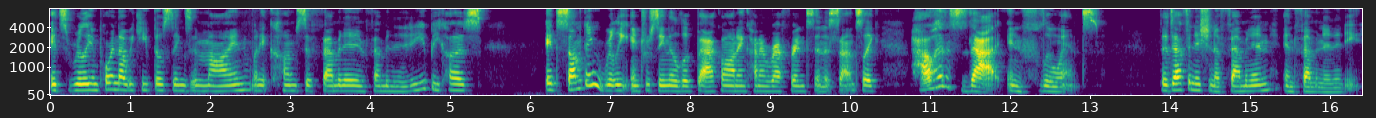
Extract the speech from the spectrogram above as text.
it's really important that we keep those things in mind when it comes to feminine and femininity because it's something really interesting to look back on and kind of reference in a sense. Like, how has that influenced the definition of feminine and femininity.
